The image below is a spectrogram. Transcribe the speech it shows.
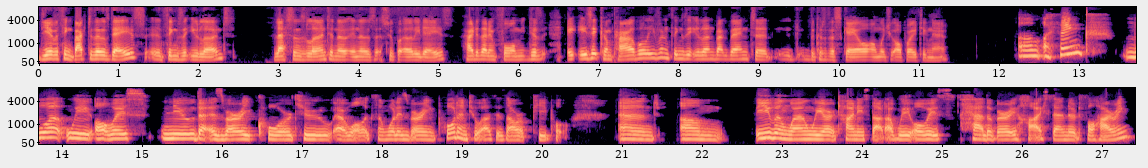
Do you ever think back to those days, things that you learned, lessons learned in, the, in those super early days? How did that inform you? Does, is it comparable, even things that you learned back then, to because of the scale on which you're operating now? Um, I think what we always knew that is very core to Airwallex and what is very important to us is our people. And um, even when we are a tiny startup, we always had a very high standard for hiring.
